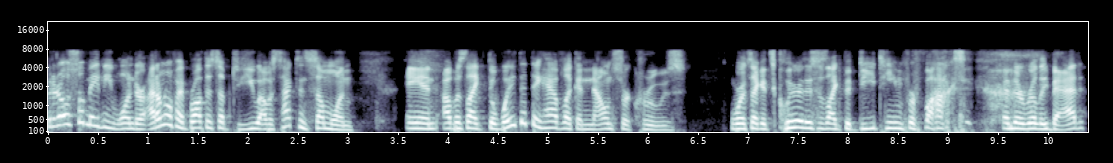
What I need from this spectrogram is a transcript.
but it also made me wonder. I don't know if I brought this up to you. I was texting someone, and I was like, the way that they have like announcer crews, where it's like it's clear this is like the D team for Fox, and they're really bad.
